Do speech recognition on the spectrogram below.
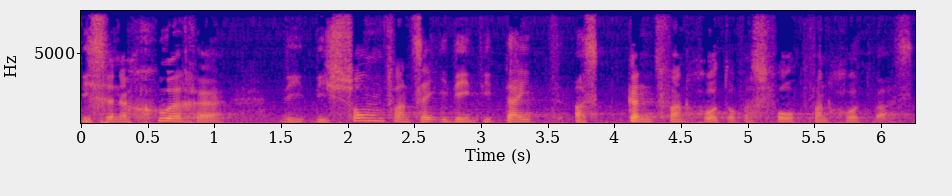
die sinagoge die die som van sy identiteit as kind van God of as volk van God was.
